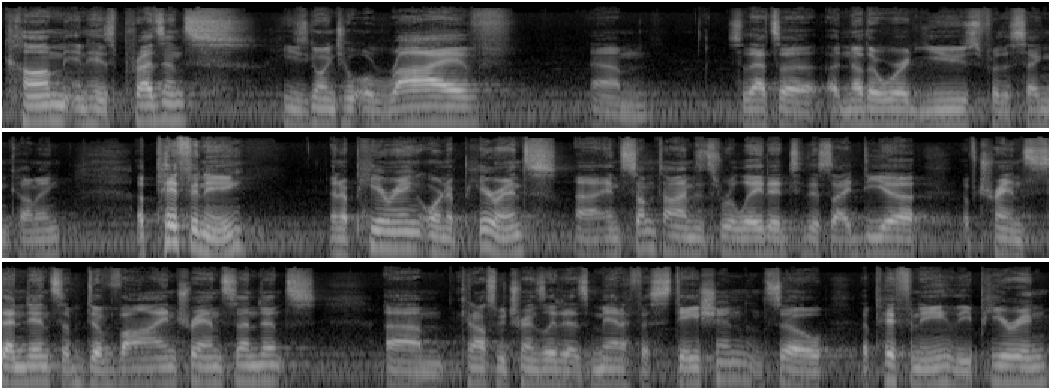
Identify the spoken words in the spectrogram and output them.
come in his presence, he's going to arrive. Um, so that's a, another word used for the second coming. Epiphany, an appearing or an appearance, uh, and sometimes it's related to this idea of transcendence, of divine transcendence. Um, can also be translated as manifestation. And so, epiphany, the appearing,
